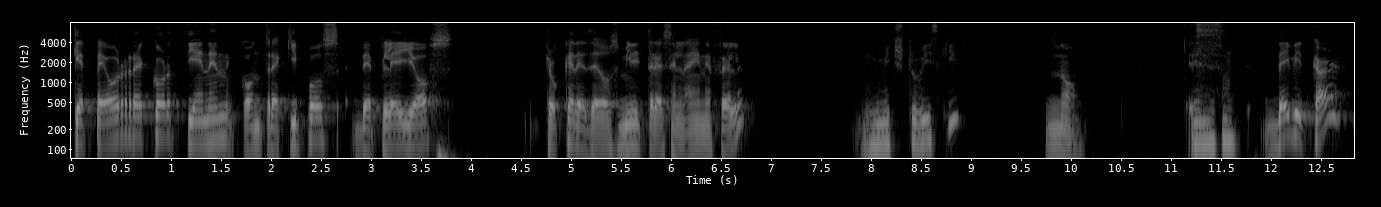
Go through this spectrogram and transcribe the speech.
que peor récord tienen contra equipos de playoffs? Creo que desde 2003 en la NFL. ¿Mitch Trubisky? No. ¿Quiénes son? David Carr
